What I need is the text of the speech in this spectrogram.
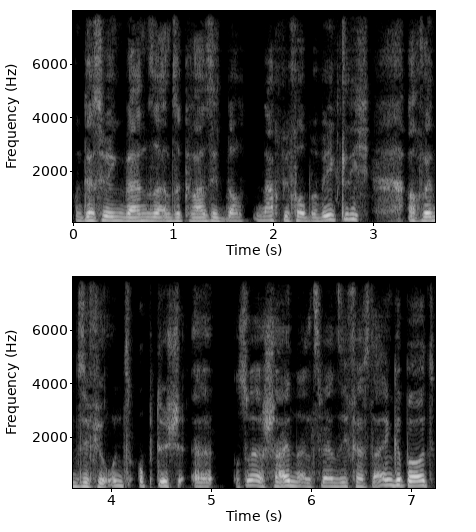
Und deswegen werden sie also quasi noch nach wie vor beweglich, auch wenn sie für uns optisch äh, so erscheinen, als wären sie fest eingebaut.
